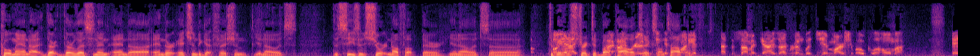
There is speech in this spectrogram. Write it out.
Cool, man. Uh, they're they're listening and uh, and they're itching to get fishing. You know, it's the season's short enough up there. You know, it's uh, to Oh, be yeah, restricted by I- I politics roomed- on top of. At, at the summit, guys, I roomed with Jim Marsh from Oklahoma, and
